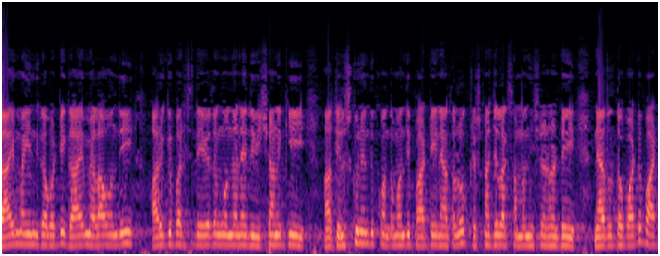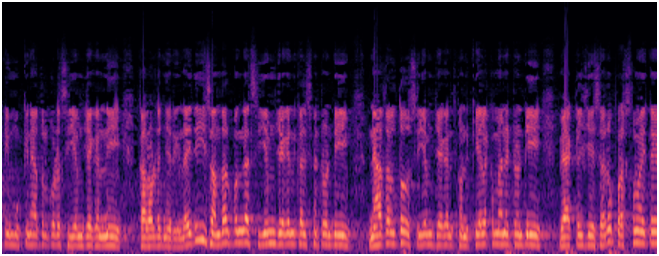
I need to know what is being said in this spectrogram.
గాయమైంది కాబట్టి గాయం ఎలా ఉంది ఆరోగ్య పరిస్థితి ఏ విధంగా ఉందనేది విషయానికి తెలుసుకునేందుకు కొంతమంది పార్టీ నేతలు కృష్ణా జిల్లాకు సంబంధించినటువంటి నేతలతో పాటు పార్టీ ముఖ్య నేతలు కూడా సీఎం జగన్ని కలవడం జరిగింది. అయితే ఈ సందర్భంగా సీఎం జగన్ కలిసినటువంటి నేతలతో సీఎం జగన్ కొన్ని కీలకమైనటువంటి వ్యాఖ్యలు చేశారు. ప్రస్తుతం అయితే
